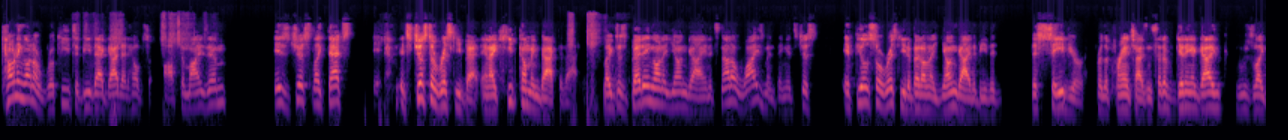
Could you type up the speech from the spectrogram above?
counting on a rookie to be that guy that helps optimize him is just like that's it's just a risky bet and i keep coming back to that like just betting on a young guy and it's not a wiseman thing it's just it feels so risky to bet on a young guy to be the the savior for the franchise instead of getting a guy who's like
